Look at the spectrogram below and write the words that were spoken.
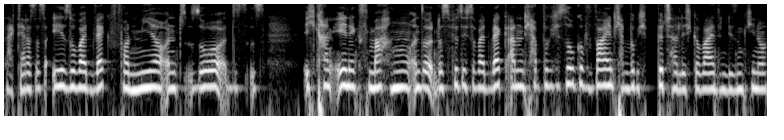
sagt, ja, das ist eh so weit weg von mir und so, das ist, ich kann eh nichts machen und so, das fühlt sich so weit weg an. Und ich habe wirklich so geweint, ich habe wirklich bitterlich geweint in diesem Kino.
